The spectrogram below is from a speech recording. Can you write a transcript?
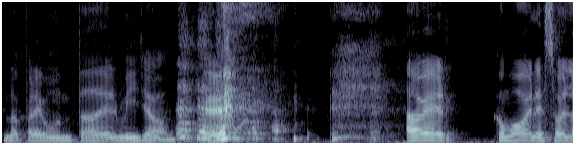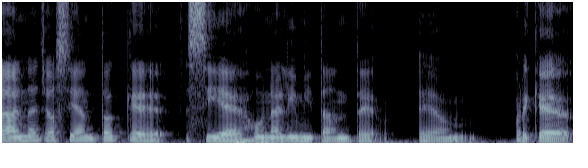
la pregunta del millón. Eh, a ver, como venezolana yo siento que sí es una limitante, em, porque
